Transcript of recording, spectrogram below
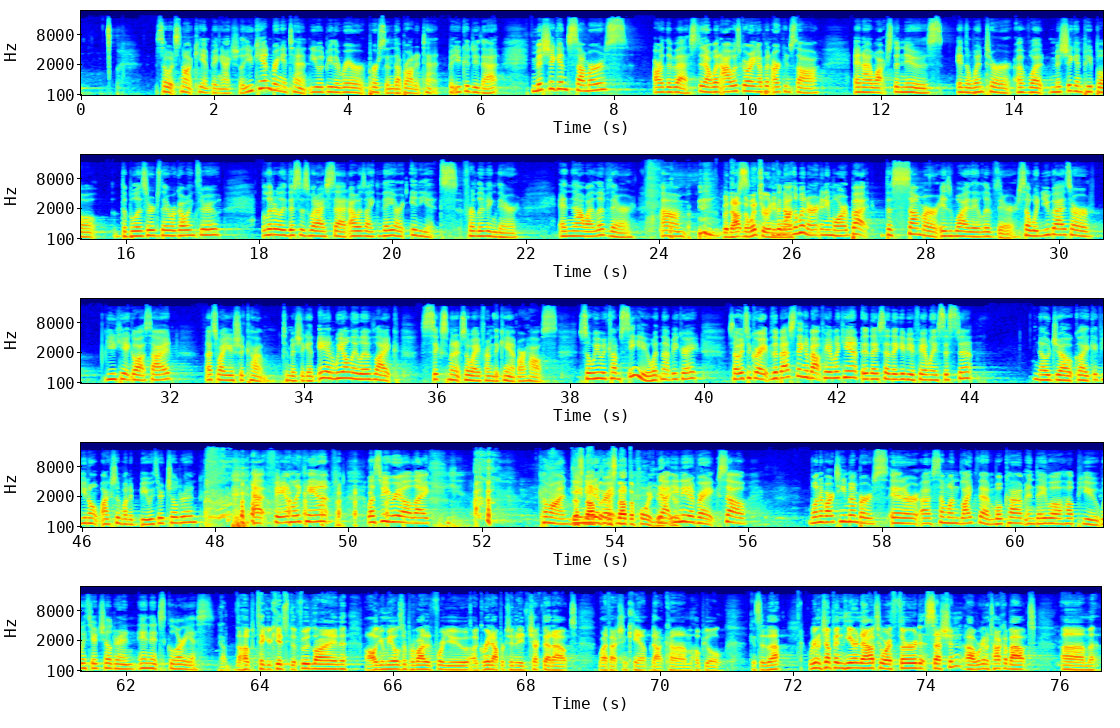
so it's not camping actually. You can bring a tent. You would be the rare person that brought a tent, but you could do that. Michigan summers are the best. Now, when I was growing up in Arkansas and I watched the news in the winter of what Michigan people, the blizzards they were going through, literally, this is what I said. I was like, they are idiots for living there. And now I live there. Um, but not in the winter anymore. But not in the winter anymore. But the summer is why they live there. So when you guys are, you can't go outside, that's why you should come to Michigan. And we only live like six minutes away from the camp, our house. So we would come see you. Wouldn't that be great? So it's a great. The best thing about family camp is they said they give you a family assistant. No joke. Like, if you don't actually want to be with your children at family camp, let's be real. Like, come on, that's you need a the, break. That's not the point. You're, yeah, you're... you need a break. So, one of our team members or uh, someone like them will come and they will help you with your children, and it's glorious. Yep. They'll help take your kids to the food line. All your meals are provided for you. A great opportunity to check that out. LifeActionCamp.com. Hope you'll consider that. We're going to jump in here now to our third session. Uh, we're going to talk about um,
